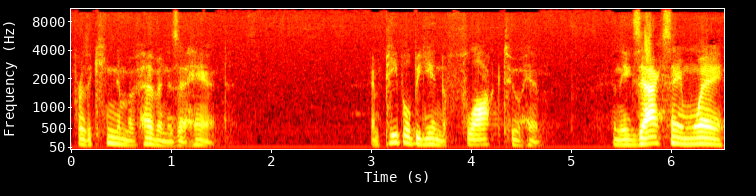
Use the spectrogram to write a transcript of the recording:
for the kingdom of heaven is at hand. And people begin to flock to him. In the exact same way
